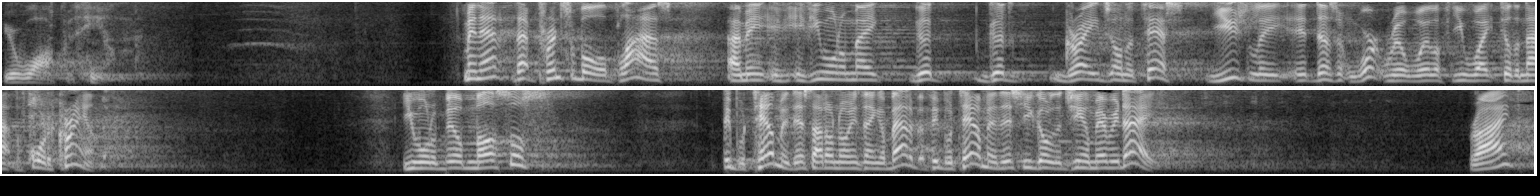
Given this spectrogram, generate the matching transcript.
your walk with Him. I mean, that, that principle applies. I mean, if, if you want to make good, good grades on a test, usually it doesn't work real well if you wait till the night before to cram. You want to build muscles? People tell me this, I don't know anything about it, but people tell me this, you go to the gym every day. Right?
